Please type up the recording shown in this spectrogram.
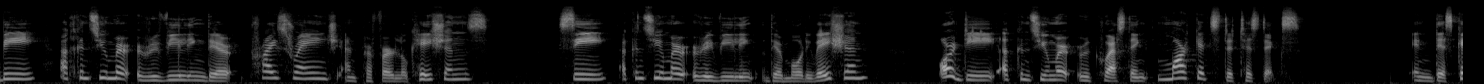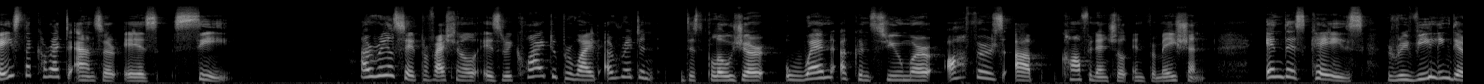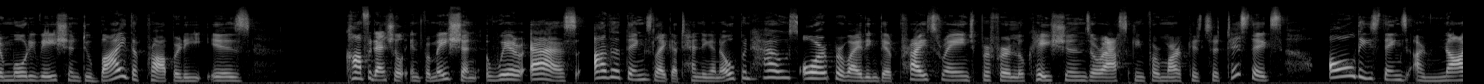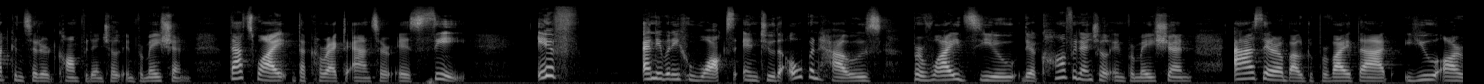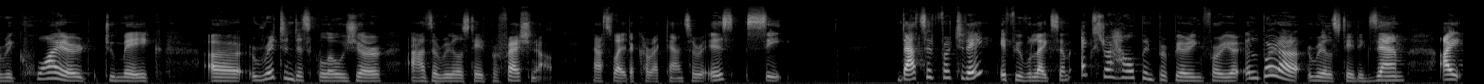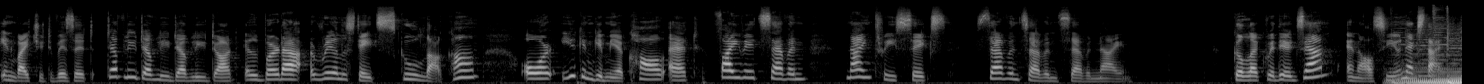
B. A consumer revealing their price range and preferred locations, C. A consumer revealing their motivation, or D. A consumer requesting market statistics. In this case, the correct answer is C. A real estate professional is required to provide a written disclosure when a consumer offers up confidential information. In this case, revealing their motivation to buy the property is confidential information, whereas other things like attending an open house or providing their price range, preferred locations, or asking for market statistics, all these things are not considered confidential information. That's why the correct answer is C. If anybody who walks into the open house provides you their confidential information as they're about to provide that, you are required to make a written disclosure as a real estate professional. That's why the correct answer is C. That's it for today. If you would like some extra help in preparing for your Alberta real estate exam, I invite you to visit www.albertarealestateschool.com or you can give me a call at 587 936 7779. Good luck with your exam, and I'll see you next time.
